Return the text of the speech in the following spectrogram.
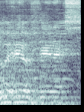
Louis here, Phoenix.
